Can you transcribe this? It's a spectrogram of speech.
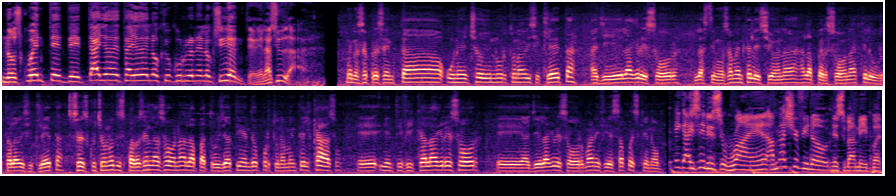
nos cuente detalle a detalle de lo que ocurrió en el occidente de la ciudad. Bueno, se presenta un hecho de un hurto a una bicicleta. Allí el agresor lastimosamente lesiona a la persona que le hurta la bicicleta. Se escuchan unos disparos en la zona, la patrulla atiende oportunamente el caso, eh, identifica al agresor. Eh, allí el agresor manifiesta pues que no. Hey guys, it is Ryan. I'm not sure if you know this about me, but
